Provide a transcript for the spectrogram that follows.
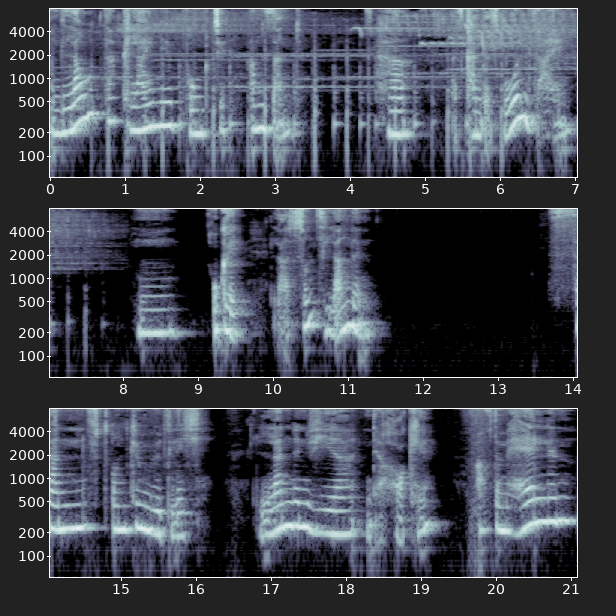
und lauter kleine Punkte am Sand. Ha, was kann das wohl sein? Hm, okay, lass uns landen. Sanft und gemütlich landen wir in der Hocke auf dem hellen,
